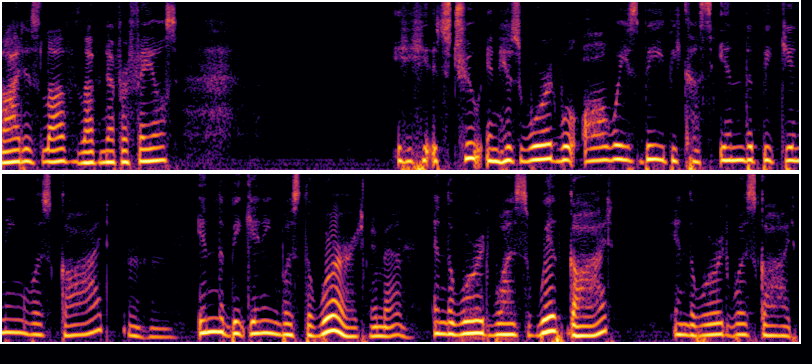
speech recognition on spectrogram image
God is love, love never fails. he, it's true, and His Word will always be because in the beginning was God. Mm-hmm. In the beginning was the Word, Amen. and the Word was with God, and the Word was God.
